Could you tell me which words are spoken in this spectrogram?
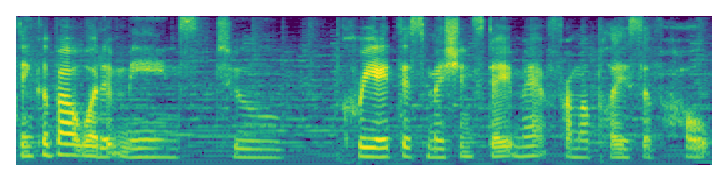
Think about what it means to create this mission statement from a place of hope.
